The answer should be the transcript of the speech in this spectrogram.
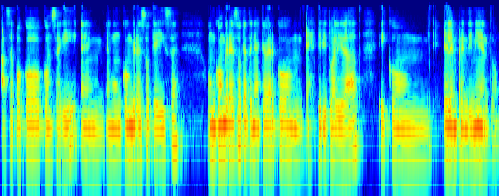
hace poco conseguí en, en un congreso que hice, un congreso que tenía que ver con espiritualidad y con el emprendimiento.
